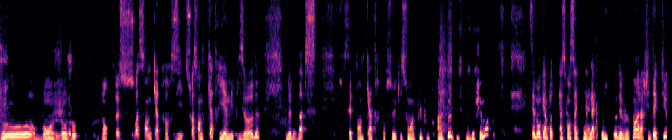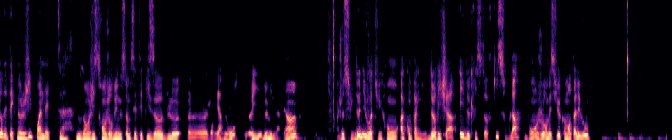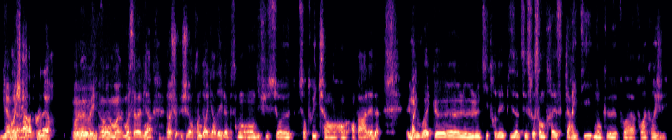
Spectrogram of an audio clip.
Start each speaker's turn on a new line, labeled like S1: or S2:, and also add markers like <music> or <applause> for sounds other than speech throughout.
S1: Bonjour, bonjour. Dans ce 64 64e épisode de DevApps, 74 pour ceux qui sont un, peu un peu plus de chez moi. C'est donc un podcast consacré à l'actualité, au développement, à l'architecture des technologies.net. Nous enregistrons aujourd'hui, nous sommes cet épisode le, euh, je regarde le 11 février 2021. Je suis Denis Voituron, accompagné de Richard et de Christophe qui sont là. Bonjour messieurs, comment allez-vous?
S2: Bien, Richard, à l'honneur. Oui, oui, oui. moi, moi, ça va bien. Alors, je, je, suis en train de regarder là parce qu'on diffuse sur sur Twitch en, en, en parallèle. Et Je vois que le, le titre de l'épisode c'est 73 Clarity, donc euh, faudra, faudra corriger.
